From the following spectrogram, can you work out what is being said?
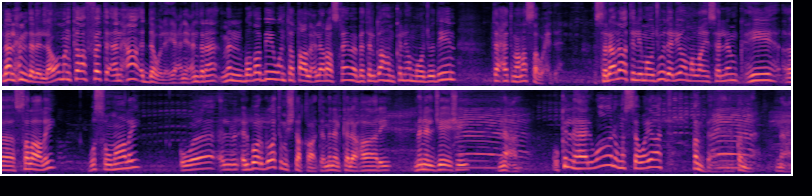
لا الحمد لله. ومن كافة أنحاء الدولة. يعني عندنا من أبو ظبي وأنت طالع لراس خيمة بتلقاهم كلهم موجودين تحت منصة واحدة. السلالات اللي موجودة اليوم الله يسلمك هي الصلالي والصومالي والبورقوت ومشتقاته من الكلاهاري من الجيشي. نعم. وكلها ألوان ومستويات قمة يعني قمة. نعم.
